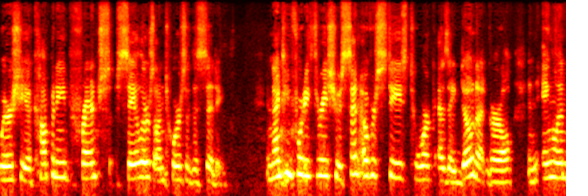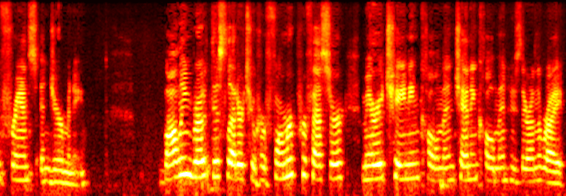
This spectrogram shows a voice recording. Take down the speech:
where she accompanied French sailors on tours of the city. In 1943, she was sent overseas to work as a donut girl in England, France, and Germany. Bolling wrote this letter to her former professor, Mary Channing Coleman, Channing Coleman, who's there on the right,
